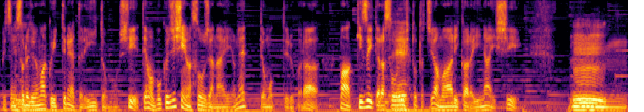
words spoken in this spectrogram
別にそれでうまくいってるんやったらいいと思うし、でも僕自身はそうじゃないよねって思ってるから、まあ気づいたらそういう人たちは周りからいないし、うん。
